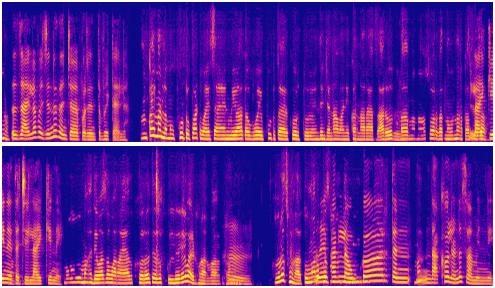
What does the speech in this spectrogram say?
हं. तर जायला पाहिजे ना त्यांच्यापर्यंत भेटायला. मग काय म्हणला मग फोटो पाठवायचा आहे आणि मी आता फोटो तयार करतोय आणि त्यांच्या नावाने करणार आहे असं. अरे तुला म्हणा स्वर्गात नरकात लायकी नाही त्याची लायकी नाही. हो महादेवाचा वार आहे. आज खरं त्याचं लय वाईट होणार बा खरं. हम्म. खरंच होणार. तुम्हाला नाही फार लवकर त्यां दाखवलं ना स्वामींनी.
